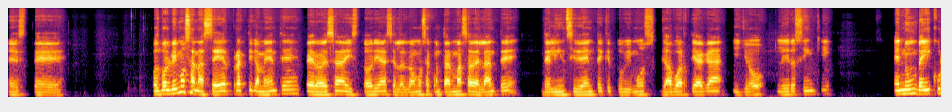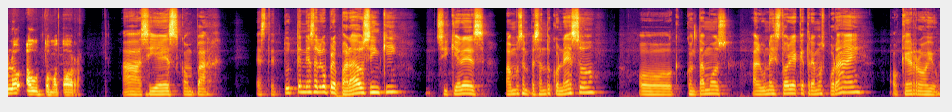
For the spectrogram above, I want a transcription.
este, pues volvimos a nacer prácticamente, pero esa historia se las vamos a contar más adelante del incidente que tuvimos Gabo Arteaga y yo, Little Sinky, en un vehículo automotor. Así es, compa. Este, ¿tú tenías algo preparado, Sinky? Si quieres, vamos empezando con eso. O contamos alguna historia que traemos por ahí. O qué rollo.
